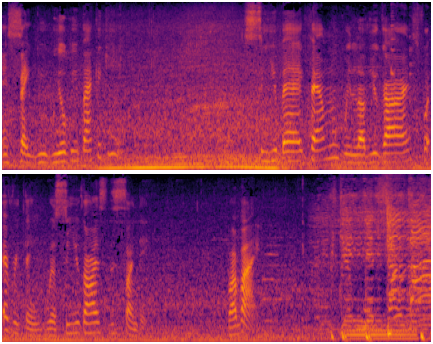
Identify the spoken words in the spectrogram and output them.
and say we will be back again. See you, Bag family. We love you guys for everything. We'll see you guys this Sunday. Bye bye bye. It's alive.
